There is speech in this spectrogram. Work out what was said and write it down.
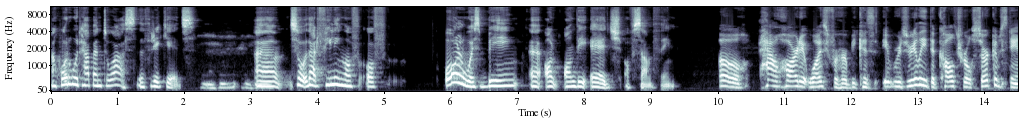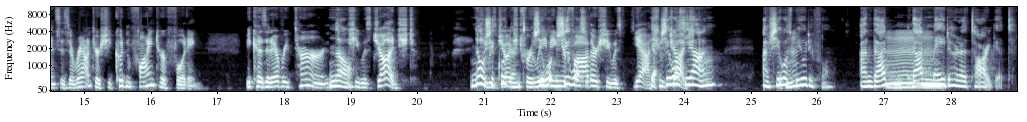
And what would happen to us, the three kids? Mhm, mhm. Um, so that feeling of, of always being uh, on, on the edge of something. oh, how hard it was for her because it was really the cultural circumstances around her. She couldn't find her footing because at every turn No. she was judged. No, she she, was judged couldn't. for She leaving she your was- father. She was, yeah, yeah, she was she was young and she was Mhm. beautiful. And that, that Mm. made her a target.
